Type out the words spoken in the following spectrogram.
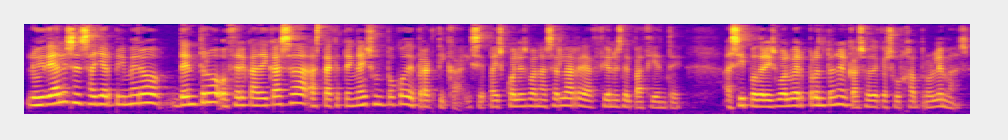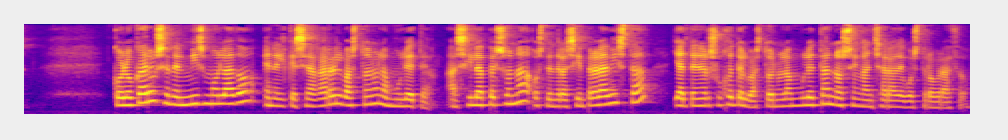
Lo ideal es ensayar primero dentro o cerca de casa hasta que tengáis un poco de práctica y sepáis cuáles van a ser las reacciones del paciente. Así podréis volver pronto en el caso de que surjan problemas. Colocaros en el mismo lado en el que se agarre el bastón o la muleta. Así la persona os tendrá siempre a la vista y al tener sujeto el bastón o la muleta no se enganchará de vuestro brazo.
